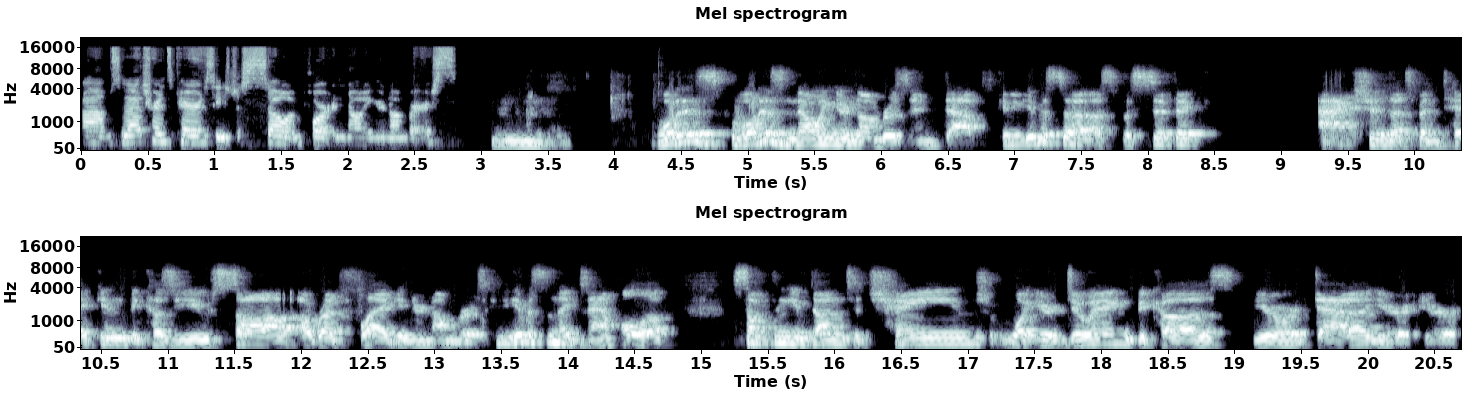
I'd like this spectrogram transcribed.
um, so that transparency is just so important knowing your numbers mm. What is what is knowing your numbers in depth? Can you give us a, a specific action that's been taken because you saw a red flag in your numbers? Can you give us an example of something you've done to change what you're doing because your data, your your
